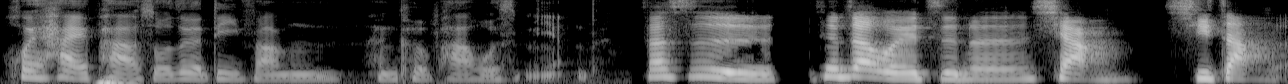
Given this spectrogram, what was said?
会害怕说这个地方很可怕或什么样的。但是现在我也只能想西藏了。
